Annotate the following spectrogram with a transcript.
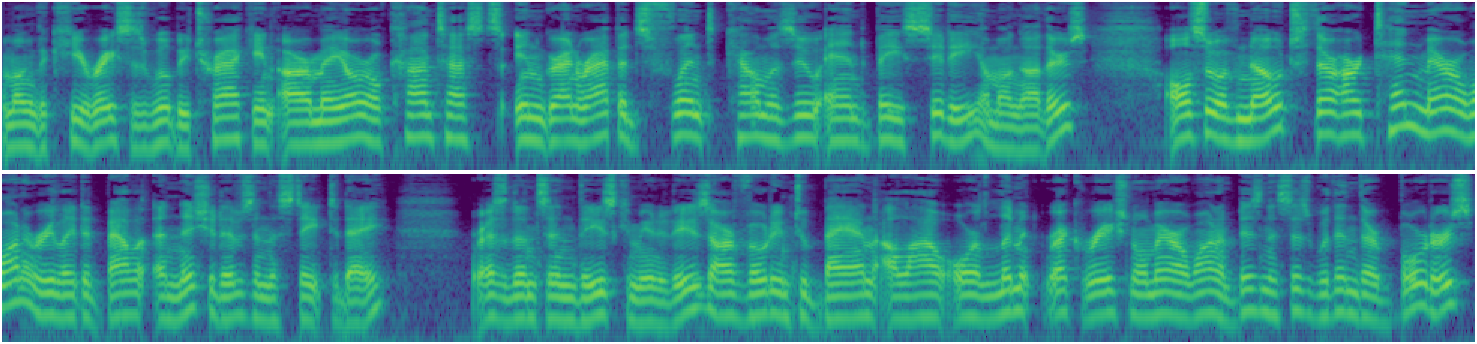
Among the key races we'll be tracking are mayoral contests in Grand Rapids, Flint, Kalamazoo, and Bay City, among others. Also of note, there are 10 marijuana related ballot initiatives in the state today. Residents in these communities are voting to ban, allow, or limit recreational marijuana businesses within their borders.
